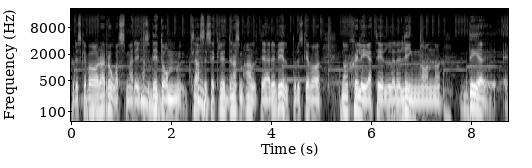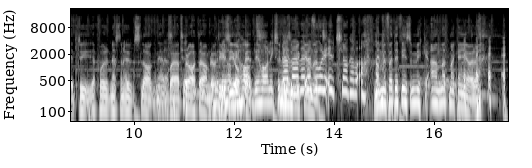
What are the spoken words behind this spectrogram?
och det ska vara rosmarin. Alltså det är de klassiska kryddorna som alltid är i vilt och det ska vara någon gelé till eller lingon. Och det, jag får nästan utslag när jag Alltså, bara ty- pratar om det. Jag men tycker det är så vi har- jobbigt. vi har liksom- det finns så vad får annat. du utslag av? Nej men för att det finns så mycket annat man kan göra.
